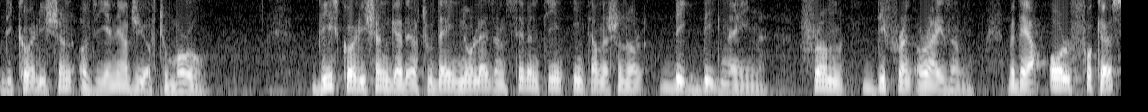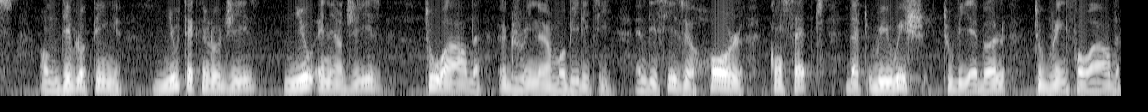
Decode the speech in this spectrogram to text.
the Coalition of the Energy of Tomorrow. This coalition gathers today no less than 17 international big, big names from different horizons, but they are all focused on developing new technologies, new energies toward a greener mobility. And this is a whole concept that we wish to be able to bring forward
